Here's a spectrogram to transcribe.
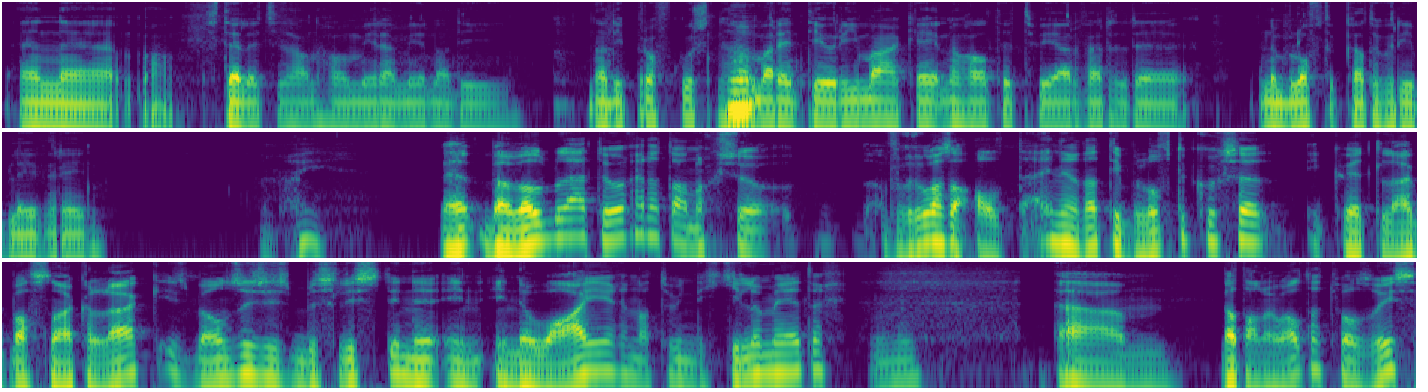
En ja, stilletjes aan gaan we meer en meer naar die, naar die profkoersen gaan. Ja. Maar in theorie mag ik nog altijd twee jaar verder in de belofte categorie blijven rijden. Amai. Ik ben wel blij te horen dat dat nog zo... Vroeger was dat altijd inderdaad, die beloftekoersen. Ik weet, Luik, Basnaken, Luik is bij ons is, is beslist in de, in, in de waaier na 20 kilometer. Ehm, dat dat nog altijd wel zo is.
